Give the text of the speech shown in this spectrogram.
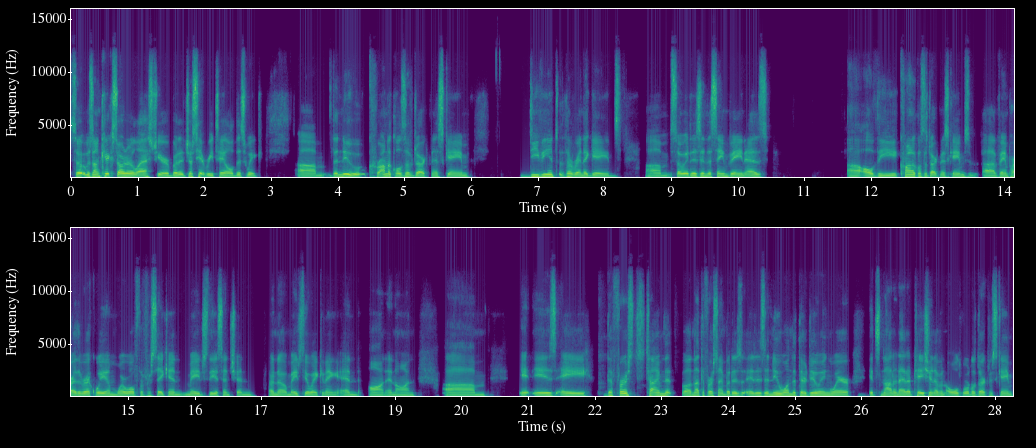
So it was on Kickstarter last year, but it just hit retail this week. Um, the new Chronicles of Darkness game, Deviant the Renegades. Um, so it is in the same vein as uh, all the Chronicles of Darkness games, uh, Vampire the Requiem, Werewolf the Forsaken, Mage the Ascension, or no, Mage the Awakening, and on and on. Um, it is a the first time that well, not the first time, but is it is a new one that they're doing where it's not an adaptation of an old World of Darkness game.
